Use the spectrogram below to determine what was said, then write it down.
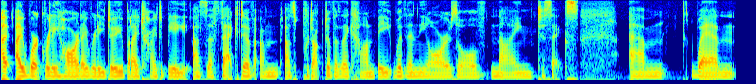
I, I work really hard, I really do, but I try to be as effective and as productive as I can be within the hours of nine to six. Um, when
